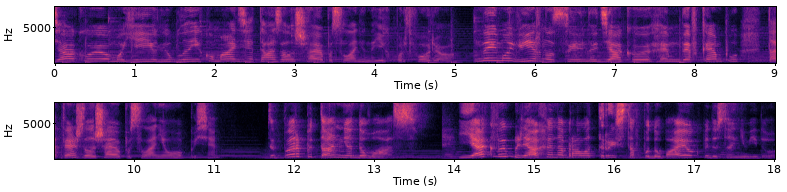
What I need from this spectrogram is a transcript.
дякую моїй улюбленій команді та залишаю посилання на їх портфоліо. Неймовірно сильно дякую геймдев кемпу та теж залишаю посилання у описі. Тепер питання до вас. Як ви, бляха, набрала 300 вподобайок під останнє відео?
